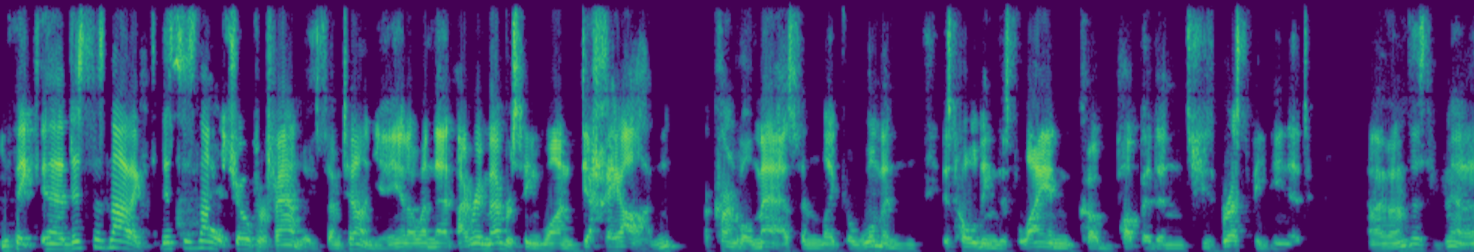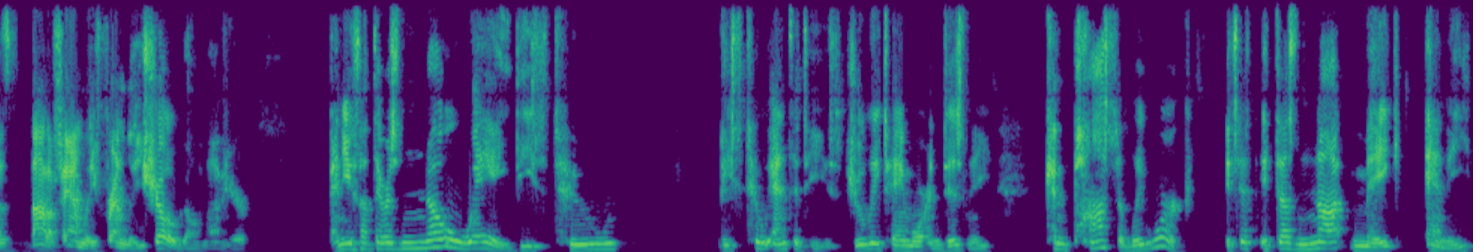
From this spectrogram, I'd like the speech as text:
you think uh, this is not a this is not a show for families. I'm telling you, you know. And that I remember seeing Juan Darién, a carnival mass, and like a woman is holding this lion cub puppet and she's breastfeeding it. And I thought this, man, it's not a family friendly show going on here. And you thought there is no way these two these two entities, Julie Taymor and Disney, can possibly work. It just it does not make any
